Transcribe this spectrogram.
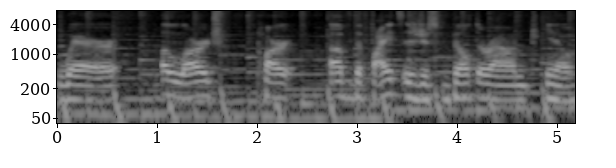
where a large part of the fights is just built around, you know,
